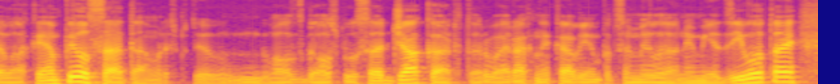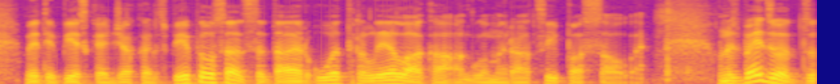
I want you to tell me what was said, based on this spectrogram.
lielākajām pilsētām, respektīvi valsts galvaspilsēta Džakarta ar vairāk nekā 11 miljoniem iedzīvotāju. Bet, ja pieskaitām Džakartas piepilsētas, tad tā ir otra lielākā aglomerācija pasaulē. Un visbeidzot,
